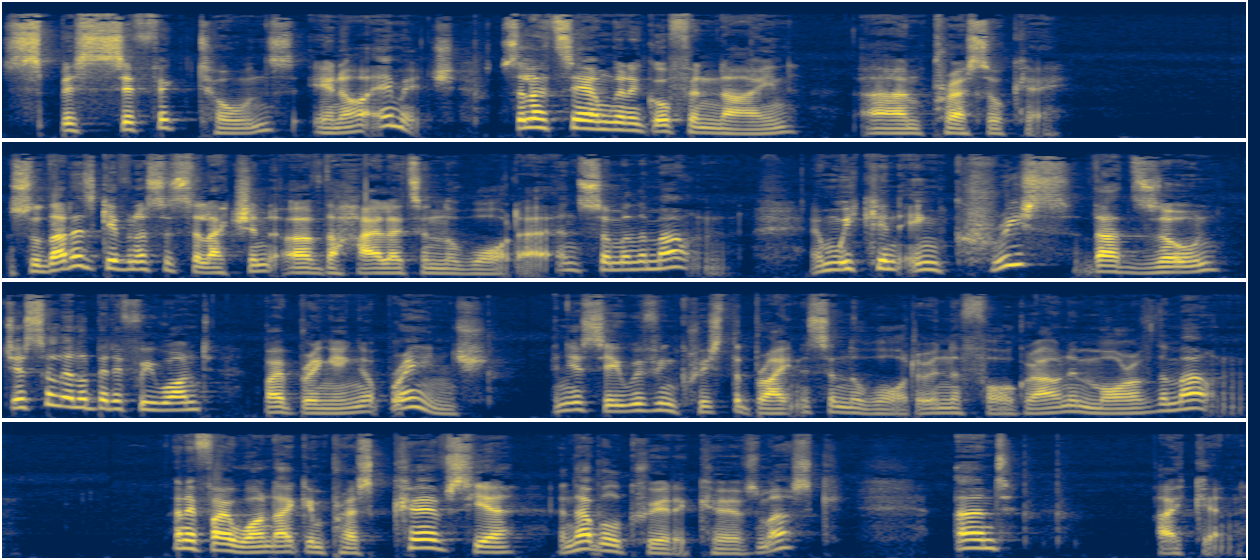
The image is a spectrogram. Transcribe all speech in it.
specific tones in our image. So let's say I'm going to go for 9 and press OK. So that has given us a selection of the highlights in the water and some of the mountain. And we can increase that zone just a little bit if we want by bringing up range. And you see we've increased the brightness in the water in the foreground and more of the mountain. And if I want, I can press curves here and that will create a curves mask. And I can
